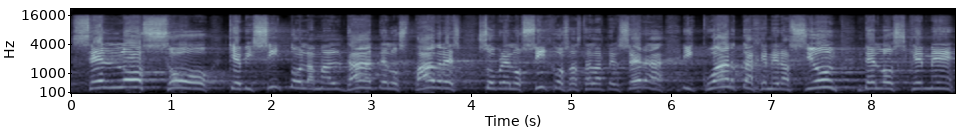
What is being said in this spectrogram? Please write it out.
Celoso que visito la maldad de los padres sobre los hijos hasta la tercera y cuarta generación de los que me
